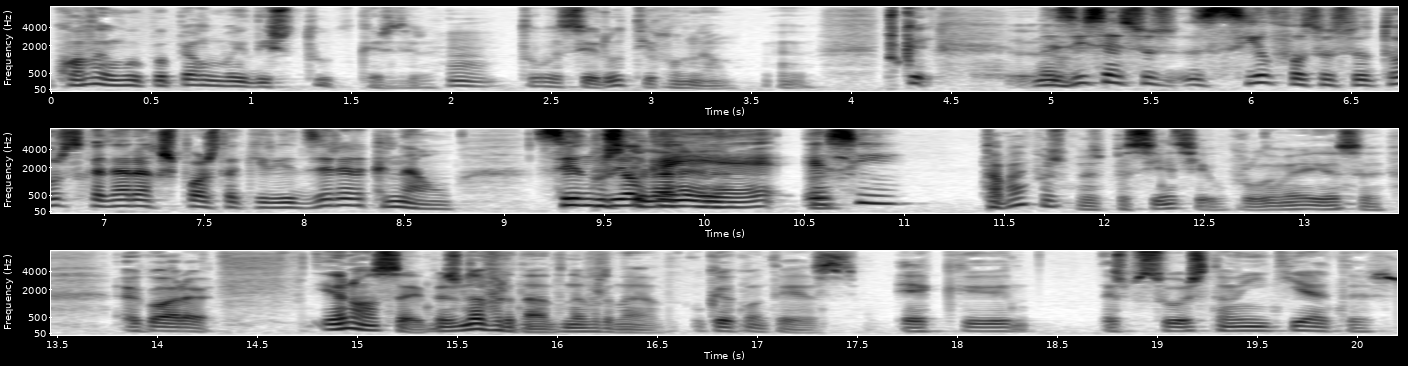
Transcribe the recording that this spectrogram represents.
qual é o meu papel no meio disto tudo? Quer dizer, hum. estou a ser útil ou não? Porque, Mas isso é, se ele fosse o sedutor, se calhar a resposta que iria dizer era que não. Sendo ele quem era, é, é sim. Está bem, pois, mas paciência, o problema é esse. Agora, eu não sei, mas na verdade, na verdade, o que acontece é que as pessoas estão inquietas.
